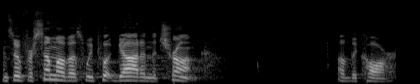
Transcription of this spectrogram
And so for some of us, we put God in the trunk of the car.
